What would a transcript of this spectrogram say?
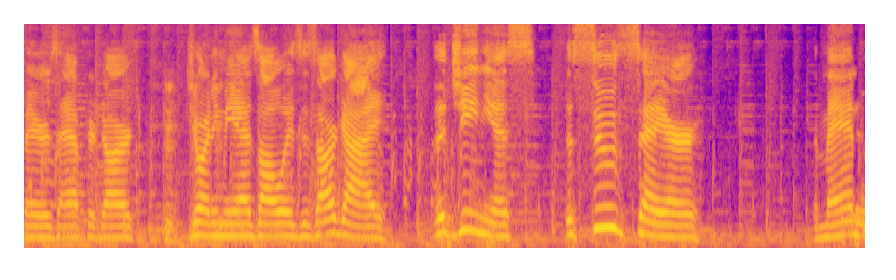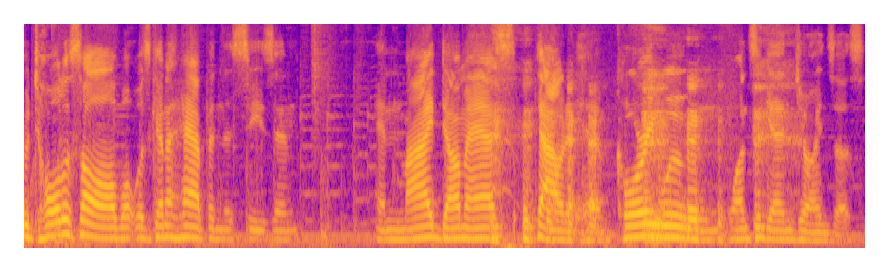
Bears After Dark. Joining me, as always, is our guy, the genius, the soothsayer, the man who told us all what was going to happen this season. And my dumbass doubted him. Corey Wootton once again joins us.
